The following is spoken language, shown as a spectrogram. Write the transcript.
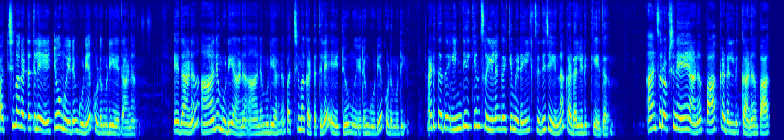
പശ്ചിമഘട്ടത്തിലെ ഏറ്റവും ഉയരം കൂടിയ കൊടുമുടി ഏതാണ്? ഏതാണ്? ആനമുടിയാണ്. ആനമുടിയാണ് പശ്ചിമഘട്ടത്തിലെ ഏറ്റവും ഉയരം കൂടിയ കൊടുമുടി. അടുത്തത് ഇന്ത്യക്കും ശ്രീലങ്കയ്ക്കും ഇടയിൽ സ്ഥിതി ചെയ്യുന്ന കടലിടുക്ക് ഏത്? ആൻസർ ഓപ്ഷൻ എ ആണ് പാക് കടലിടുക്കാണ് പാക്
